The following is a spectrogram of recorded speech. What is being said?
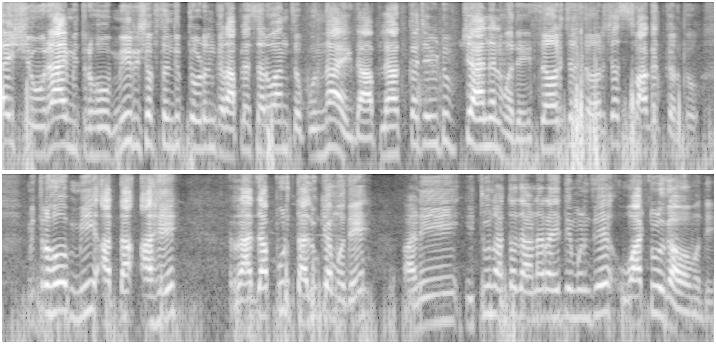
जय शिवराय मित्र. हो मी ऋषभ संदीप तोडणकर आपल्या सर्वांचं पुन्हा एकदा आपल्या हक्काच्या युट्यूब चॅनलमध्ये सहरच्या सहरच्या स्वागत करतो. मित्र हो मी आता आहे राजापूर तालुक्यामध्ये आणि इथून आता जाणार आहे ते म्हणजे वाटूळ गावामध्ये.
